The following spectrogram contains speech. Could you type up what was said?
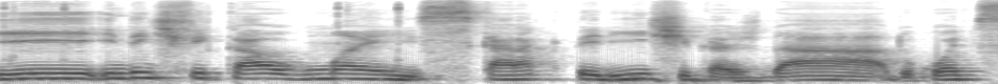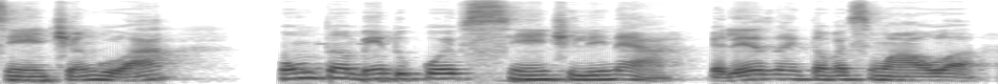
E identificar algumas características da, do coeficiente angular, como também do coeficiente linear, beleza? Então, vai ser uma aula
